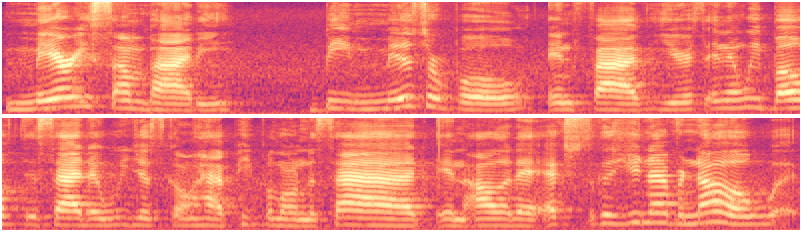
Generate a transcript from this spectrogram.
marry somebody, be miserable in five years, and then we both decide that we just gonna have people on the side and all of that extra because you never know what,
